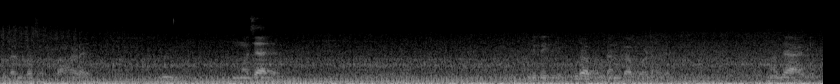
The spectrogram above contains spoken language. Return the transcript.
भूटान का सब पहाड़ है हम्म, मज़ा है। देखिए पूरा भूटान का बॉर्डर है। मज़ा आ गया।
